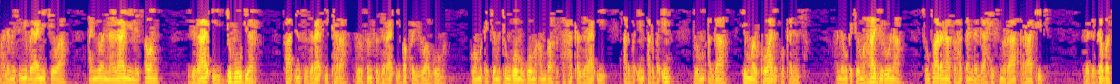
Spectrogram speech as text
malamai sun yi bayani cewa an yi wannan rami mai tsawon zira'i dubu biyar faɗinsu zira'i tara zurfinsu zira'i bakwai zuwa goma. Kuma muka ce mutum goma goma an ba su su haƙa zira'i arba'in arba'in domin a ga himmar kowa da ƙoƙarinsa. Wanda muka ce muhajiruna sun fara nasu haƙan daga hisnu ratij daga gabas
